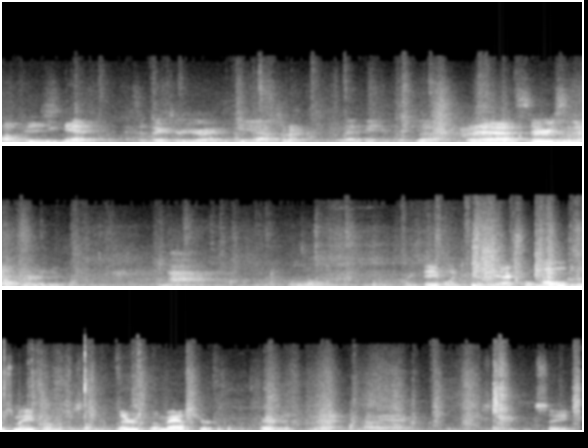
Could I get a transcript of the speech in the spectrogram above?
One piece. Yeah. It's a victory, right? Yeah. Yeah, seriously. The alternative. I think Dave went to get the actual mold that was made from it, so there's the master. There it is. Oh, yeah. So you can see.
